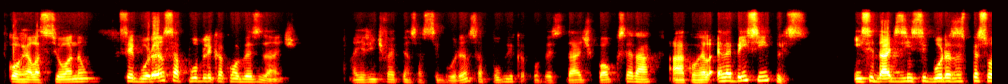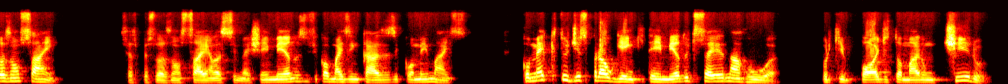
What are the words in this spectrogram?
que correlacionam segurança pública com obesidade. Aí a gente vai pensar, segurança pública com obesidade, qual que será a correlação? Ela é bem simples. Em cidades inseguras, as pessoas não saem. Se as pessoas não saem, elas se mexem menos e ficam mais em casas e comem mais. Como é que tu diz para alguém que tem medo de sair na rua, porque pode tomar um tiro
